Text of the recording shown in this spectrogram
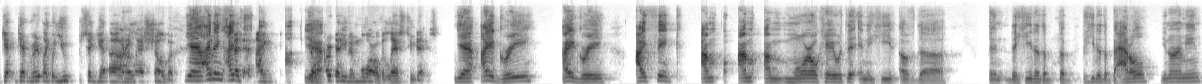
get get rid of like what you said uh, on our last show? But yeah, I think I I, I yeah know, heard that even more over the last two days. Yeah, I agree. I agree. I think I'm I'm I'm more okay with it in the heat of the in the heat of the the heat of the battle. You know what I mean?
